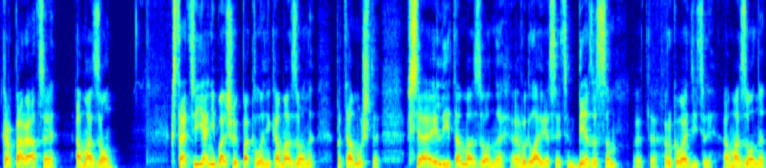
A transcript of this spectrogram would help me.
корпорация Amazon – кстати, я небольшой поклонник Амазона, потому что вся элита Амазона во главе с этим Безосом, это руководитель Амазона,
